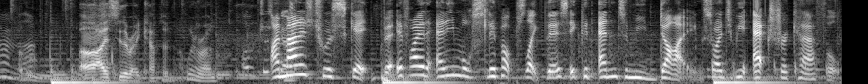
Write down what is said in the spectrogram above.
I remember that. Oh, I see the red captain. I'm gonna run. Oh, I managed to escape, but if I had any more slip-ups like this, it could end to me dying, so I had to be extra careful.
